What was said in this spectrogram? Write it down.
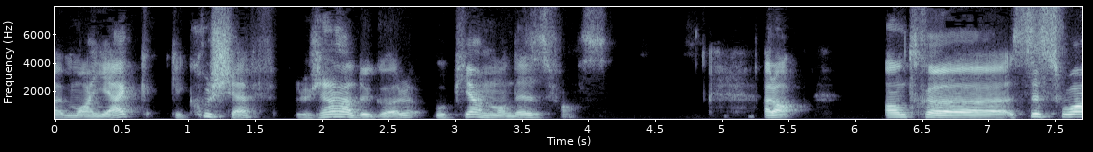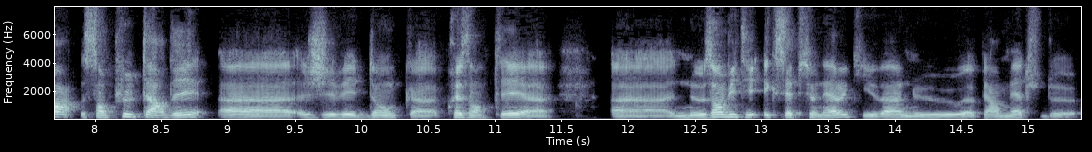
euh, Mauriac, Khrushchev, le général de Gaulle ou Pierre Mendès France. Alors, entre euh, ce soir, sans plus tarder, euh, je vais donc présenter nos invités exceptionnels qui vont nous permettre de,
